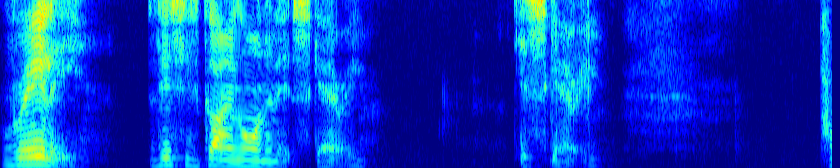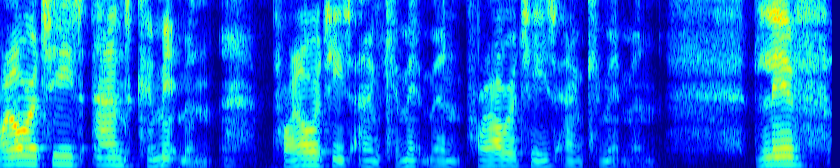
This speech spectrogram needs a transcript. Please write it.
really, this is going on and it's scary. It's scary. Priorities and commitment. Priorities and commitment. Priorities and commitment. Live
